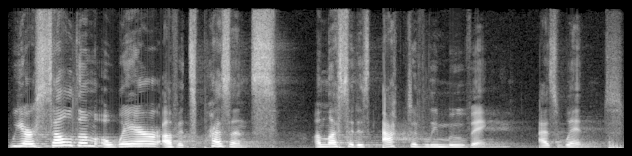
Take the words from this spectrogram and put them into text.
we are seldom aware of its presence unless it is actively moving as wind.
